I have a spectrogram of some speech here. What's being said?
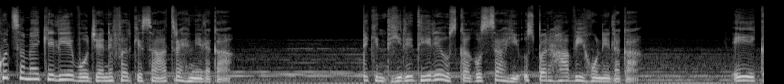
कुछ समय के लिए वो जेनिफर के साथ रहने लगा। लेकिन धीरे धीरे उसका गुस्सा ही उस पर हावी होने लगा। एक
